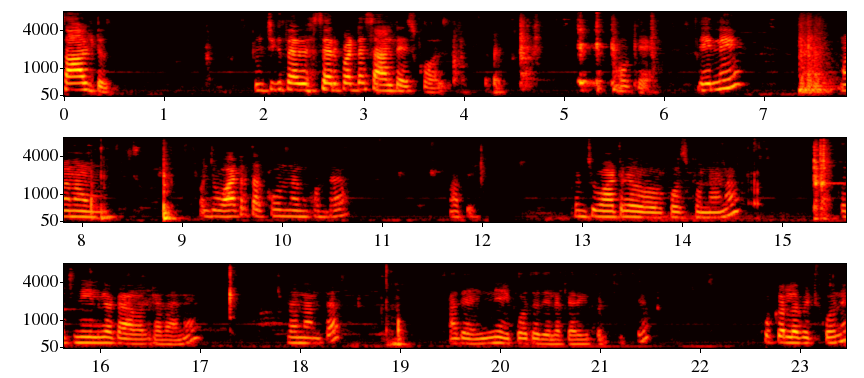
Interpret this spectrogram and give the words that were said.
సాల్ట్. రుచికి సరిపడ్డ సాల్ట్ వేసుకోవాలి. ఓకే. దీన్ని మనం కొంచెం వాటర్ తక్కువ ఉందనుకుంటా. ఆపి. కొంచెం వాటర్ పోసుకున్నాను. కొంచెం నీళ్ళుగా కావాలి కదా అని. దాన్ని అంతా అదే అన్నీ అయిపోతుంది ఇలా కరిగి పట్టిస్తే. కుక్కర్లో పెట్టుకొని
